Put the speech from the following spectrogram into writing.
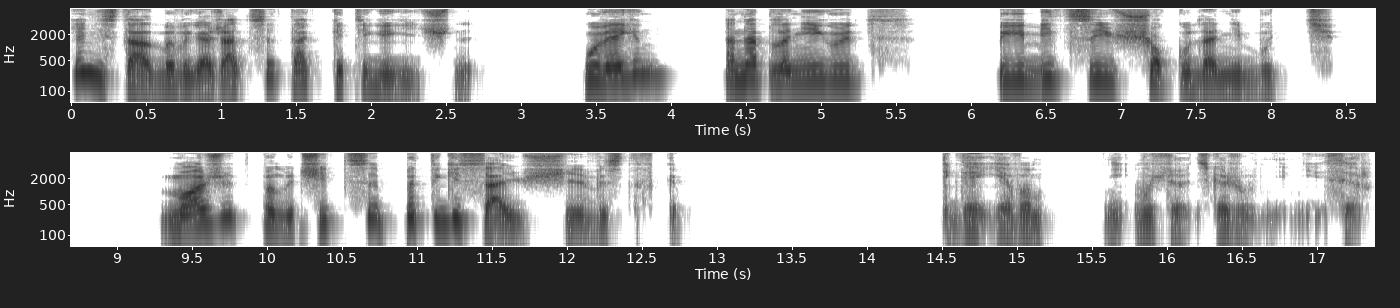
я не стал бы выражаться так категорично. Уверен, она планирует перебиться еще куда-нибудь. Может получиться потрясающая выставка. Тогда я вам вот что скажу, сэр.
